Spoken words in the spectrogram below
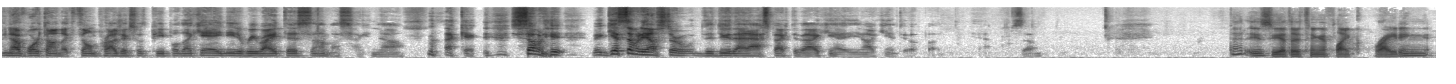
you know, I've worked on like film projects with people like, hey, you need to rewrite this. And I'm just like, no, okay. Somebody get somebody else to, to do that aspect of it. I can't, you know, I can't do it. But so That is the other thing of like writing.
